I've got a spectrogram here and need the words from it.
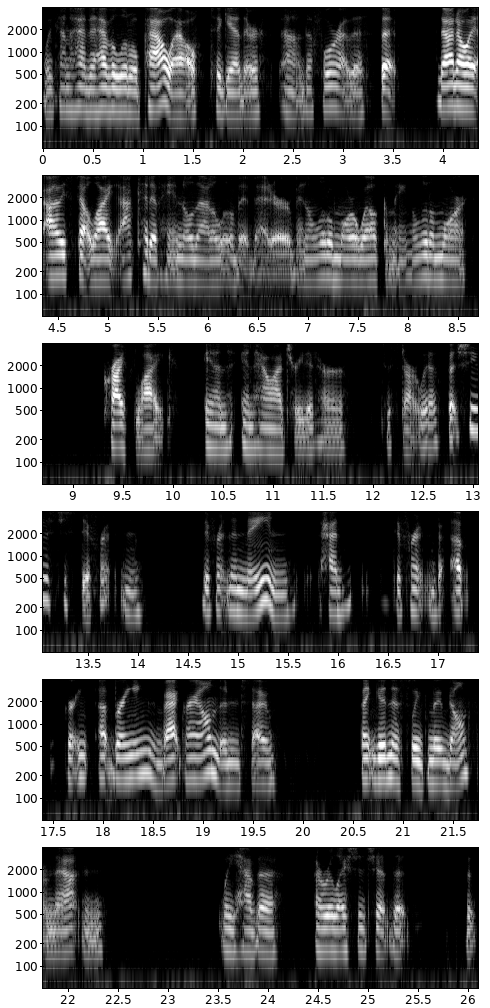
we kind of had to have a little powwow together, uh, the four of us. But that always, I always felt like I could have handled that a little bit better, been a little more welcoming, a little more Christ-like in in how I treated her to start with. But she was just different and different than me, and had different upbring, upbringings and background, and so thank goodness we've moved on from that, and we have a a relationship that's that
